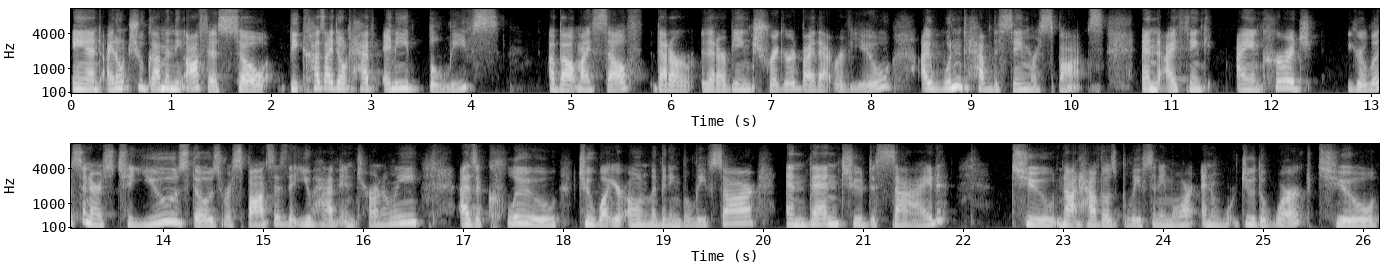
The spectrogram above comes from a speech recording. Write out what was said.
and I don't chew gum in the office. So because I don't have any beliefs about myself that are that are being triggered by that review, I wouldn't have the same response. And I think I encourage your listeners to use those responses that you have internally as a clue to what your own limiting beliefs are and then to decide to not have those beliefs anymore and do the work to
